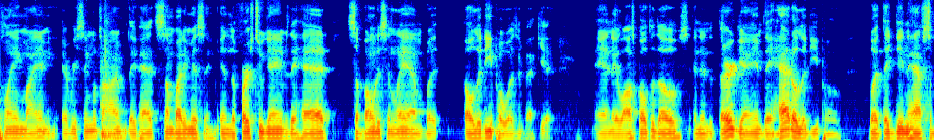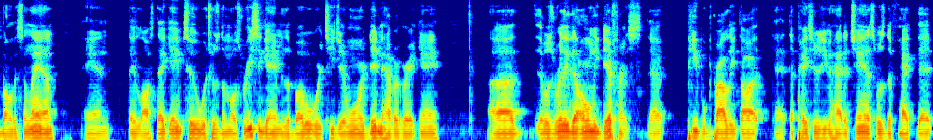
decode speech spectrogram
playing Miami. Every single time they've had somebody missing. In the first two games, they had Sabonis and Lamb, but Oladipo wasn't back yet. And they lost both of those. And in the third game, they had Oladipo, but they didn't have Sabonis and Lamb. And they lost that game too, which was the most recent game in the bubble where TJ Warren didn't have a great game. Uh, it was really the only difference that people probably thought that the Pacers even had a chance was the fact that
